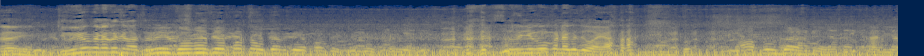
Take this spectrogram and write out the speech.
लगे जुइयो को लगो जो तुम दोनों के पढ़ते हो देन के पढ़ते सुइयो को लगो जो आया आप उधर है कालिया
